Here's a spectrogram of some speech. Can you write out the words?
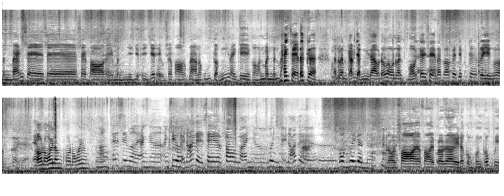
Mình bán xe xe xe Ford thì mình giới, thiệu xe Ford lúc nào nó cũng chuẩn như này kia. Còn anh Minh anh bán xe Đức à. anh Minh cảm nhận sao đúng không anh Minh? Mỗi cái xe nó có cái chất riêng đúng không? Đúng rồi ạ. khó nói lắm khó nói lắm. Vâng thế xin mời anh anh Khiêu hãy nói về xe Ford và anh Minh hãy nói về Volkswagen rồi Ford Ford Explorer thì nó cùng phân khúc với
